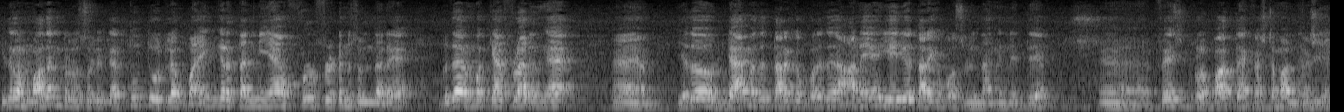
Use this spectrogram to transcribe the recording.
இதில் மதன்றவர் சொல்லியிருக்காரு. தூத்துக்குடியில் பயங்கர தண்ணியாக ஃபுல் ஃப்ளட்டுன்னு சொல்லியிருந்தாரு. இப்படிதான் ரொம்ப கேர்ஃபுல்லாக இருங்க. ஏதோ டேம் எதுவும் திறக்க போகிறது அணைய ஏரியோ திறக்க போக சொல்லியிருந்தாங்க நேற்று ஃபேஸ்புக்கில் பார்த்தேன். கஷ்டமாக இருந்துச்சு.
